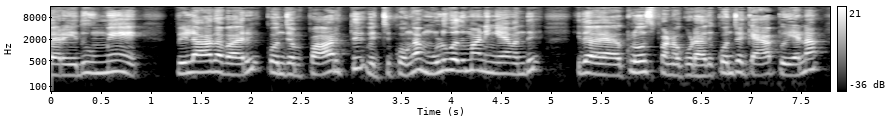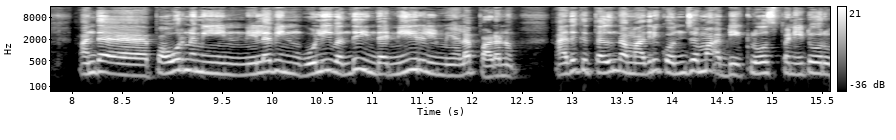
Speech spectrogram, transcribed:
வேறு எதுவுமே விழாதவாறு கொஞ்சம் பார்த்து வச்சுக்கோங்க. முழுவதுமாக நீங்கள் வந்து இதை க்ளோஸ் பண்ணக்கூடாது. கொஞ்சம் கேப்பு ஏன்னா அந்த பௌர்ணமியின் நிலவின் ஒளி வந்து இந்த நீரில் மேலே படணும். அதுக்கு தகுந்த மாதிரி கொஞ்சமாக அப்படி க்ளோஸ் பண்ணிவிட்டு ஒரு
